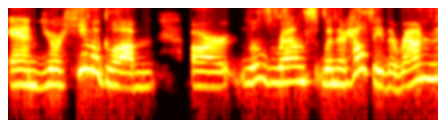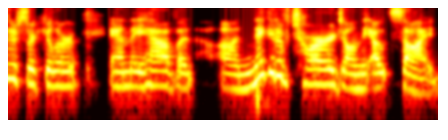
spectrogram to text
and your hemoglobin are little rounds when they're healthy they're round and they're circular and they have an, a negative charge on the outside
